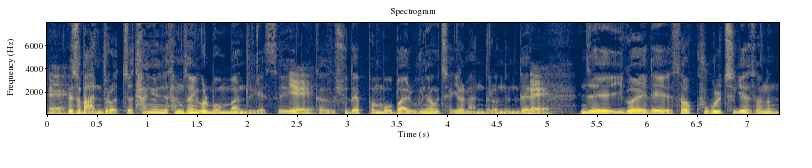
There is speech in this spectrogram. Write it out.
네. 그래서 만들었죠. 당연히 삼성이 그걸 못 만들겠어요. 예. 그러니까 그 휴대폰 모바일 운영 체계를 만들었는데 네. 이제 이거에 대해서 구글 측에서는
